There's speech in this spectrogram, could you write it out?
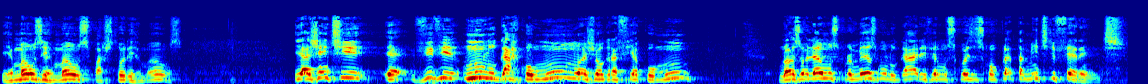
irmãos, irmãos, pastor, irmãos, e a gente é, vive num lugar comum, numa geografia comum, nós olhamos para o mesmo lugar e vemos coisas completamente diferentes.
